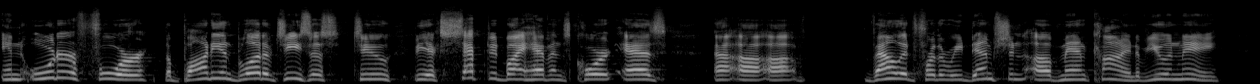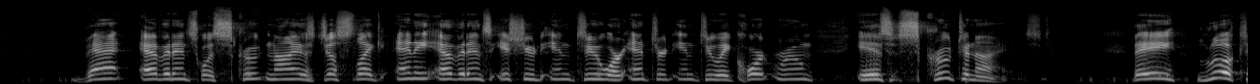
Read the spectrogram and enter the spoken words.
in order for the body and blood of Jesus to be accepted by heaven's court as uh, uh, uh, valid for the redemption of mankind, of you and me, that evidence was scrutinized just like any evidence issued into or entered into a courtroom is scrutinized. They looked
